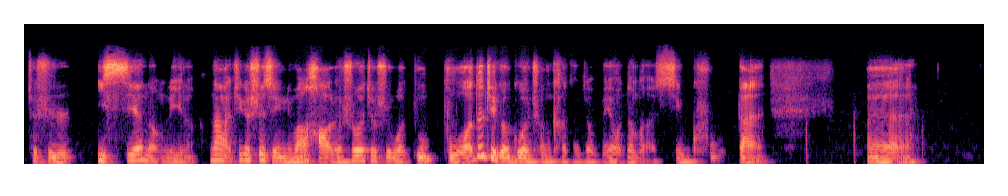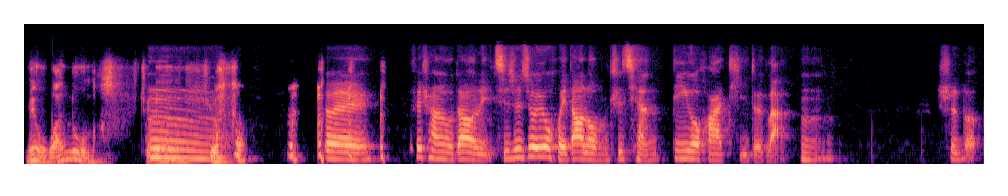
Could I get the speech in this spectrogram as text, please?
就是一些能力了。那这个事情你往好了说，就是我读博的这个过程可能就没有那么辛苦，但呃，没有弯路嘛，这个是吧？对，非常有道理。其实就又回到了我们之前第一个话题，对吧？嗯，是的，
